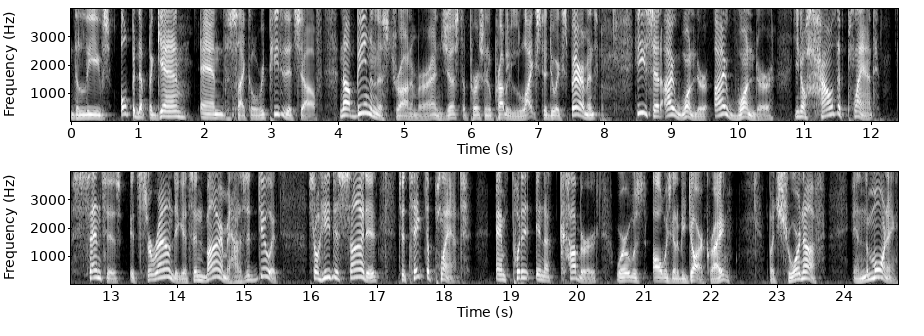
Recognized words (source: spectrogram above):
The leaves opened up again and the cycle repeated itself. Now, being an astronomer and just a person who probably likes to do experiments, he said, I wonder, I wonder, you know, how the plant senses its surrounding, its environment. How does it do it? So he decided to take the plant and put it in a cupboard where it was always going to be dark, right? But sure enough, in the morning,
